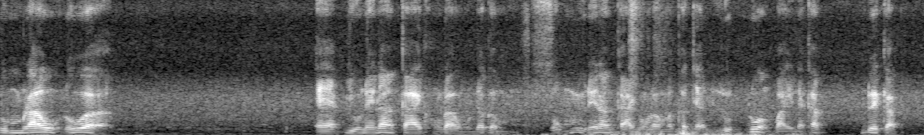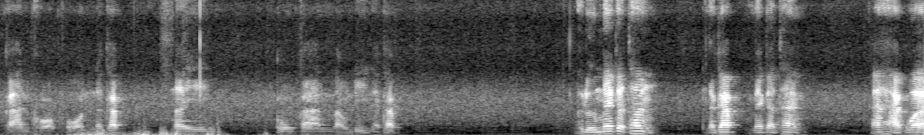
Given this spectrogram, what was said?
รุมเร้าหรือว่า แอบอยู่ในร่างกายของเรา แล้วก็สมอยู่ในร่างกายของเรามันก็จะหลุดล่วงไปนะครับ ด้วยกับ การขอพรนะครับ ในองค์การเหล่านี้นะครับ หรือแม้กระทั่งนะครับ แม้กระทั่ง ถ้าหากว่า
